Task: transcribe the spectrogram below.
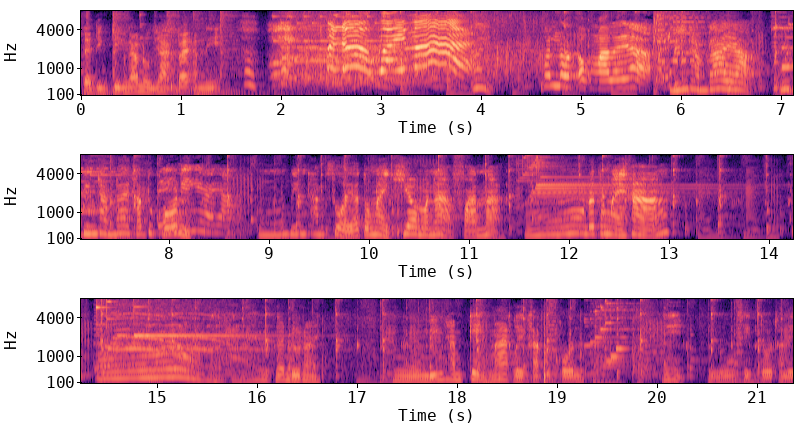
แต่จริงๆแล้วหนูอยากได้อันนี้มัน ลุดออกมาเลยอะบิงทำได้อะคุยบิงทำได้ครับทุกคนนี่ไงอะอืมบิงทำสวยอะตรงไหนเขี้ยวมันอะฟันอะอ๋อแล้วตรงไหนหางอ๋อไหนเห็นให้เพื่อนๆดูหน่อยโอ้บิงทำเก่งมากเลยครับทุกคน นี่โอ้สิงโตทะเล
